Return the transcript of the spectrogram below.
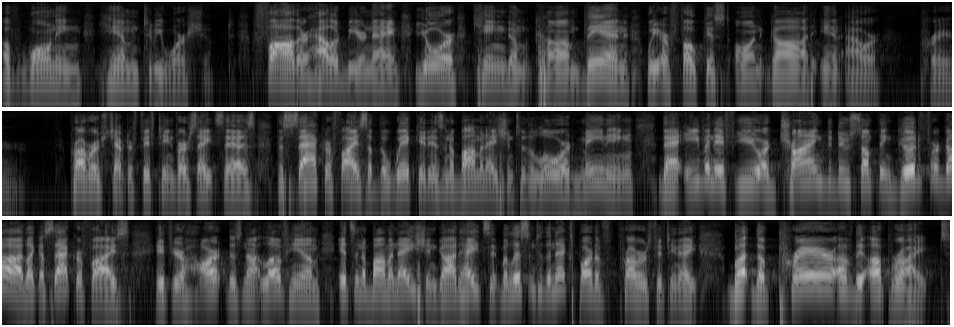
of wanting Him to be worshiped. Father, hallowed be your name, your kingdom come. Then we are focused on God in our prayer. Proverbs chapter 15, verse 8 says, The sacrifice of the wicked is an abomination to the Lord, meaning that even if you are trying to do something good for God, like a sacrifice, if your heart does not love Him, it's an abomination. God hates it. But listen to the next part of Proverbs 15, 8. But the prayer of the upright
